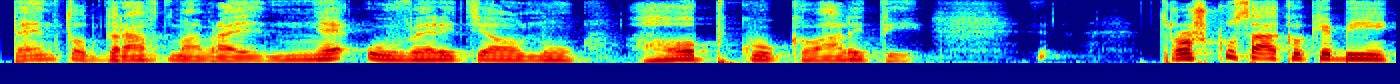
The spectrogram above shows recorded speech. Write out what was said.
Tento draft má vraj neuveriteľnú hĺbku kvality. Trošku sa ako keby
